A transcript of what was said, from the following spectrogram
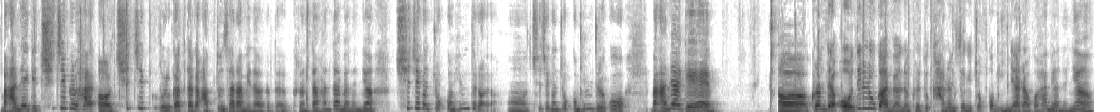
만약에 취직을 하, 어, 취직을 갖다가 앞둔 사람이다 그런다 한다면은요, 취직은 조금 힘들어요. 어, 취직은 조금 힘들고 만약에 어, 그런데 어디로 가면은 그래도 가능성이 조금 있냐라고 하면은요,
